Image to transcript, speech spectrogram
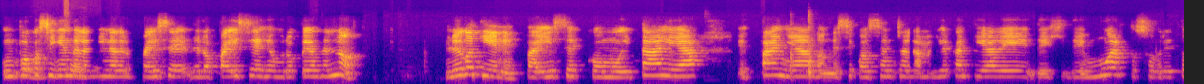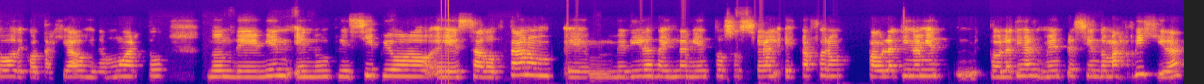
un poco mm, siguiendo la línea de los países, de los países europeos del norte. Luego tienes países como Italia, España, donde se concentra la mayor cantidad de, muertos, sobre todo de contagiados y de muertos, donde bien en un principio eh, se adoptaron eh, medidas de aislamiento social, estas fueron paulatinamente, paulatinamente siendo más rígidas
